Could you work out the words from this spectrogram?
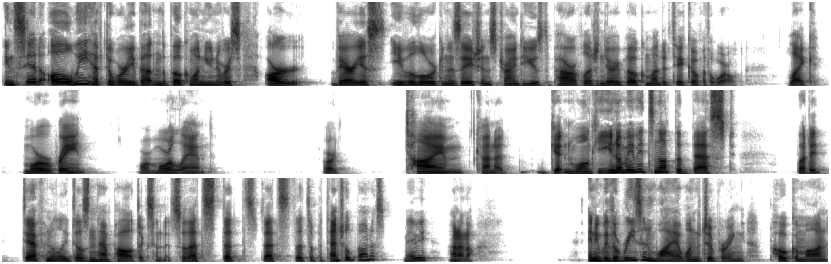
instead, all we have to worry about in the Pokemon universe are various evil organizations trying to use the power of legendary Pokemon to take over the world. Like more rain, or more land, or time kind of getting wonky. You know, maybe it's not the best, but it definitely doesn't have politics in it. So that's that's that's that's a potential bonus, maybe? I don't know. Anyway, the reason why I wanted to bring Pokemon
